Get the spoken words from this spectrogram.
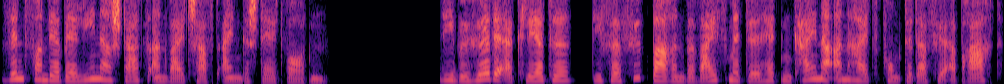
sind von der Berliner Staatsanwaltschaft eingestellt worden. Die Behörde erklärte, die verfügbaren Beweismittel hätten keine Anhaltspunkte dafür erbracht,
